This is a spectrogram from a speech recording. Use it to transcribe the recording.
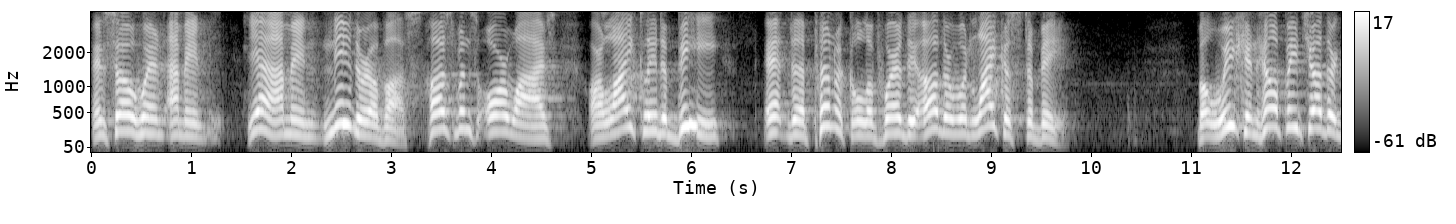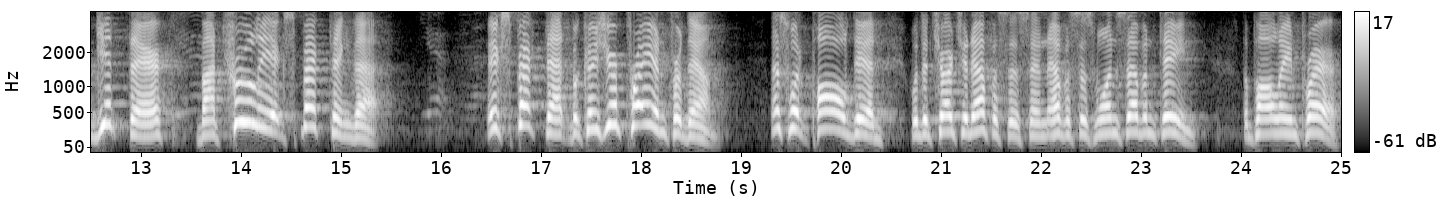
And so, when, I mean, yeah, I mean, neither of us, husbands or wives, are likely to be at the pinnacle of where the other would like us to be. But we can help each other get there by truly expecting that. Expect that because you're praying for them. That's what Paul did with the church at Ephesus in Ephesians 1:17, the Pauline prayer.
